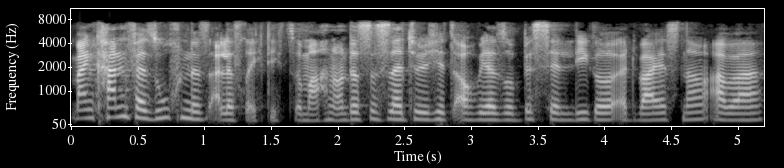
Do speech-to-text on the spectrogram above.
man kann versuchen, das alles richtig zu machen. Und das ist natürlich jetzt auch wieder so ein bisschen Legal Advice, ne? Aber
